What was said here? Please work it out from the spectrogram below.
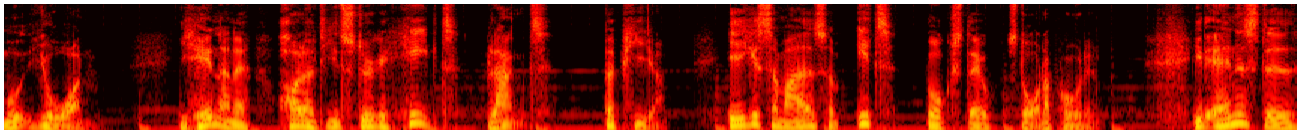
mod jorden. I hænderne holder de et stykke helt blankt papir. Ikke så meget som et bogstav står der på det. Et andet sted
